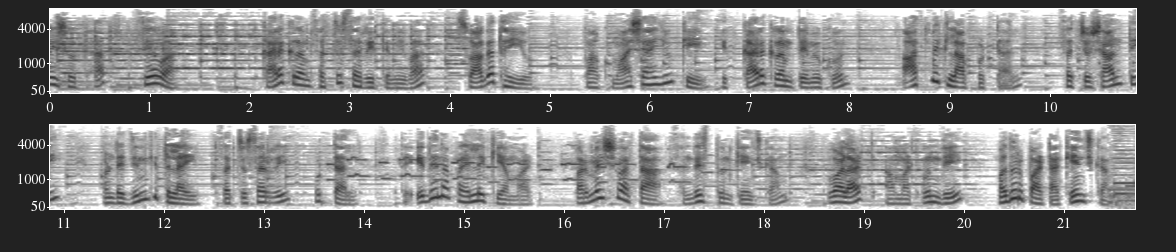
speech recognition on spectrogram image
साखरी श्रोता, सेवा। कार्यक्रम ಸೇವಾ ಕಾರ್ಯಕ್ರಮ ಸಚ್ಚು ಸರ್ರೀತೆ ಮೇವಾ ಸ್ವಾಗತ ಹಯ್ಯೋ ಪಾಕು है यू के इत कार्यक्रम ते में आत्मिक लाभ पुट्टाल, सच्चो शांति उन्हें ज़िंदगी तलाई सच्चो सर्री पुट्टाल। ते इदेना पहले किया मट परमेश्वर ता संदेश तुन केंच कम वड़ट अमट उंदी मधुर पाटा केंच कम।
